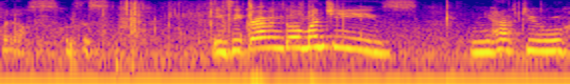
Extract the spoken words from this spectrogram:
What else? What's this? Easy grab and go munchies and you have to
